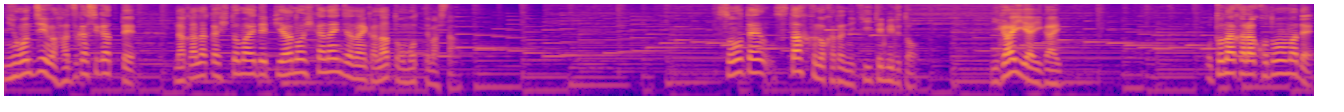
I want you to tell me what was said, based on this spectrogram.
日本人は恥ずかしがってなかなか人前でピアノを弾かないんじゃないかなと思ってました。その点スタッフの方に聞いてみると意外や意外。大人から子供まで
